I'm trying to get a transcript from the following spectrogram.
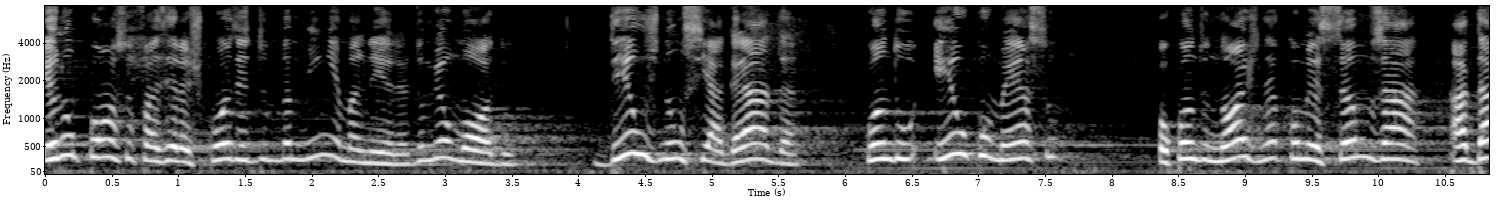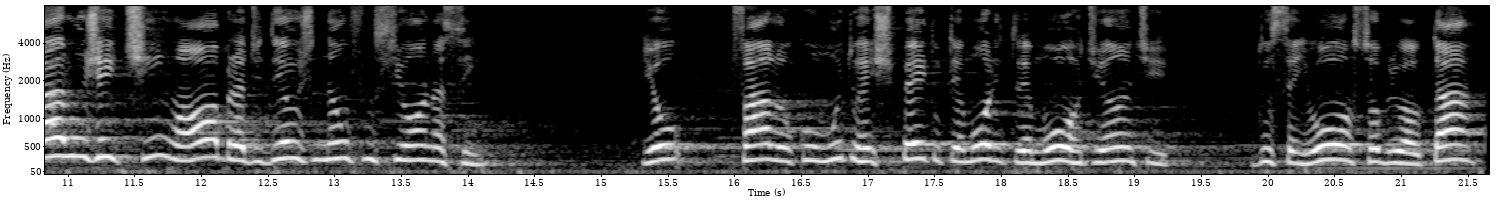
eu não posso fazer as coisas da minha maneira, do meu modo. Deus não se agrada quando eu começo, ou quando nós né, começamos a, a dar um jeitinho, a obra de Deus não funciona assim. Eu falo com muito respeito, temor e tremor diante do Senhor sobre o altar.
